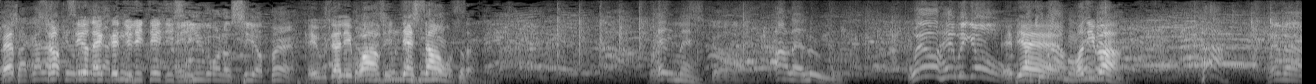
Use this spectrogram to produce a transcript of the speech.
Faites sortir incrédulité l'incrédulité And d'ici. you're going to see a birth. Et vous allez voir une un naissance. Amen. God. Aleluya. Well, here we go. Eh bien, on y amen. va. Amen.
